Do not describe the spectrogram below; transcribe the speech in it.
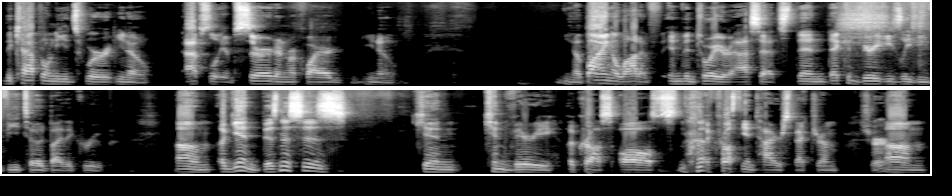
the capital needs were, you know, absolutely absurd and required, you know, you know, buying a lot of inventory or assets, then that could very easily be vetoed by the group. Um, again, businesses can can vary across all across the entire spectrum. sure Um,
